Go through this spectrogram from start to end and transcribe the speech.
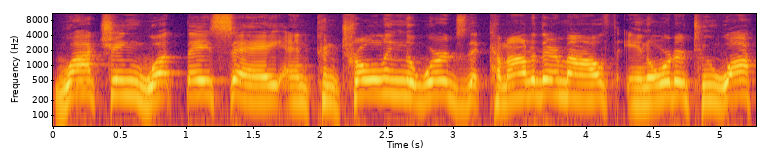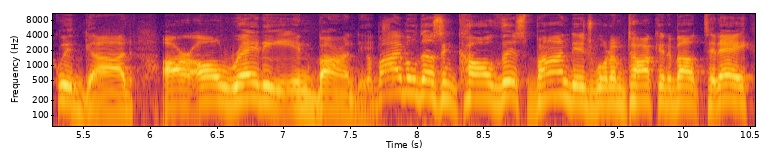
watching what they say and controlling the words that come out of their mouth in order to walk with God are already in bondage. The Bible doesn't call this bondage what I'm talking about today.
